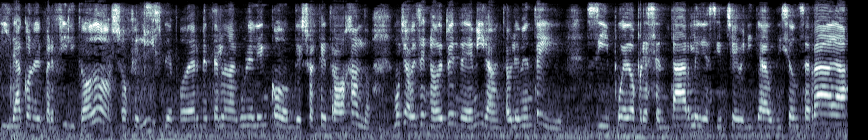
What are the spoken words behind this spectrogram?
y da con el perfil y todo, yo feliz de poder meterlo en algún elenco donde yo esté trabajando. Muchas veces no depende de mí, lamentablemente, y sí puedo presentarle y decir, che, venite a la audición cerrada,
